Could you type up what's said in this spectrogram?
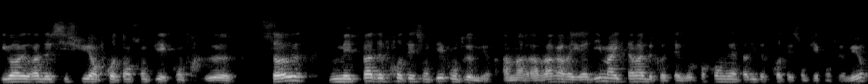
Il aura le droit de s'essuyer en frottant son pied contre le sol, mais pas de frotter son pied contre le mur. Amarava, il a dit Pourquoi on lui interdit de frotter son pied contre le mur?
